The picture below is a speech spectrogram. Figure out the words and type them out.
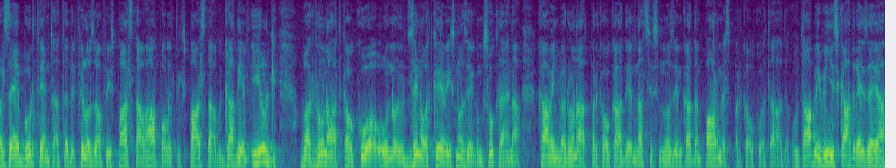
ar zēburtiem, tātad filozofijas pārstāve, ārpolitikas pārstāve, gadiem ilgi var runāt kaut ko, un zinot Krievijas noziegumus Ukrainā, kā viņi var runāt par kaut kādiem nacismu noziegumiem, kādam pārmest par kaut ko tādu. Un tā bija viņas kādreizējā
